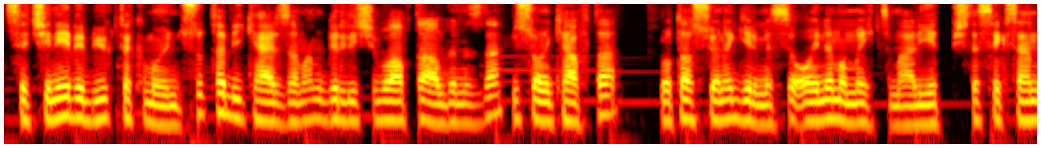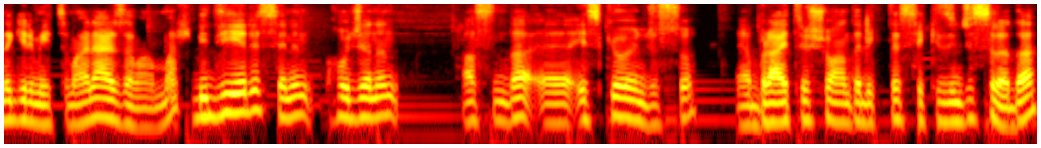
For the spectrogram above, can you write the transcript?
seçeneği ve büyük takım oyuncusu. Tabii ki her zaman Grealish'i bu hafta aldığınızda bir sonraki hafta rotasyona girmesi, oynamama ihtimali 70'te 80'de girme ihtimali her zaman var. Bir diğeri senin hocanın aslında e, eski oyuncusu. Yani Brighton şu anda ligde 8. sırada.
